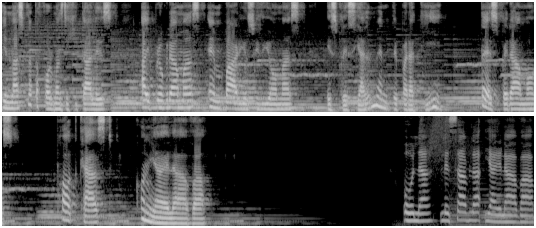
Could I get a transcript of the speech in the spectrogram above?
y en más plataformas digitales. Hay programas en varios idiomas, especialmente para ti. Te esperamos. Podcast con Yael Ava. Hola, les habla Yael Ava.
